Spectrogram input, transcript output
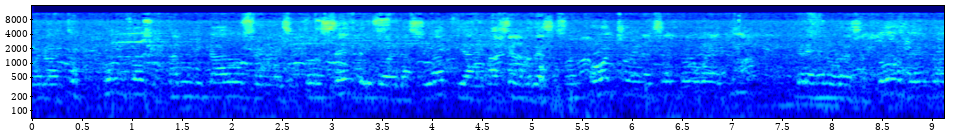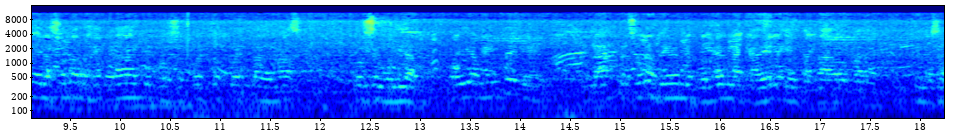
Bueno, estos puntos están ubicados en el sector céntrico de la ciudad y además en Urdesa. Son 8 en el centro de Guayaquil, 3 en Urdesa, todos dentro de la zona regenerada que por supuesto cuenta además con seguridad. Obviamente que las personas deben de poner la cadena en el tacado para que no se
